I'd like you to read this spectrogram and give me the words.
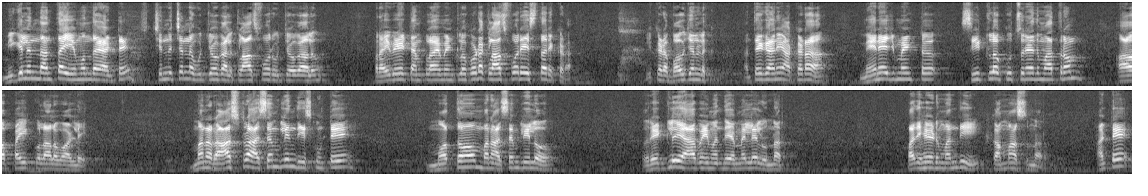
మిగిలిందంతా ఏముందా అంటే చిన్న చిన్న ఉద్యోగాలు క్లాస్ ఫోర్ ఉద్యోగాలు ప్రైవేట్ ఎంప్లాయ్మెంట్లో కూడా క్లాస్ ఫోరే ఇస్తారు ఇక్కడ. ఇక్కడ బహుజనులకు. అంతేగాని అక్కడ మేనేజ్మెంట్ సీట్లో కూర్చునేది మాత్రం ఆ పై కులాల వాళ్ళే. మన రాష్ట్ర అసెంబ్లీని తీసుకుంటే మొత్తం మన అసెంబ్లీలో రెడ్లు యాభై మంది ఎమ్మెల్యేలు ఉన్నారు. పదిహేడు మంది కమ్మాస్ ఉన్నారు. అంటే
